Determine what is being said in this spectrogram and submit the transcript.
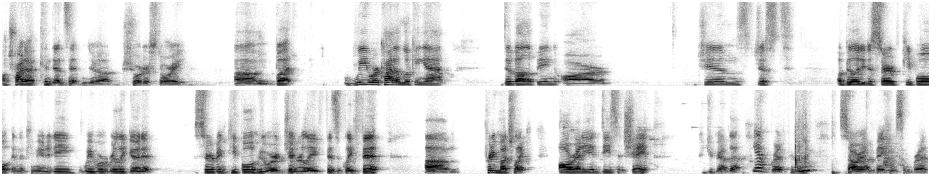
I'll try to condense it into a shorter story. Um, but we were kind of looking at developing our gyms just ability to serve people in the community. We were really good at serving people who were generally physically fit, um, pretty much like already in decent shape. Could you grab that yeah. bread for me? Mm-hmm. Sorry, I'm baking some bread.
